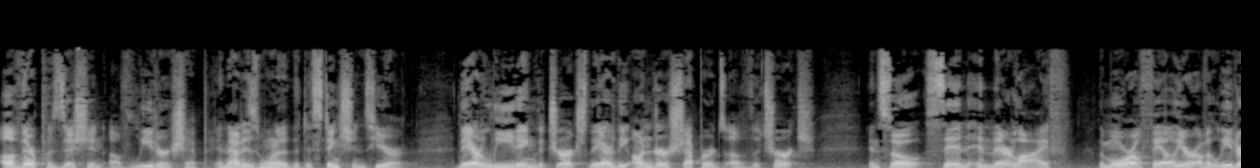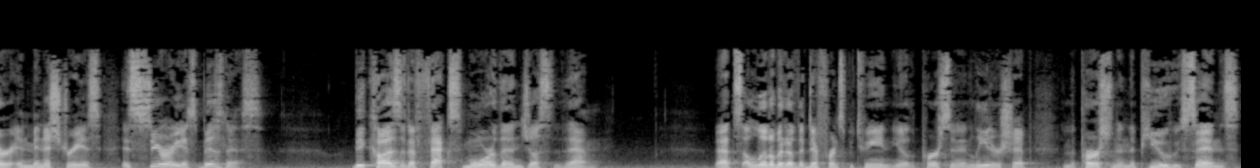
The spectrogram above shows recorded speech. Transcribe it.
of their position of leadership. And that is one of the distinctions here. They are leading the church, they are the under shepherds of the church. And so, sin in their life, the moral failure of a leader in ministry, is, is serious business because it affects more than just them. That's a little bit of the difference between you know, the person in leadership and the person in the pew who sins.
